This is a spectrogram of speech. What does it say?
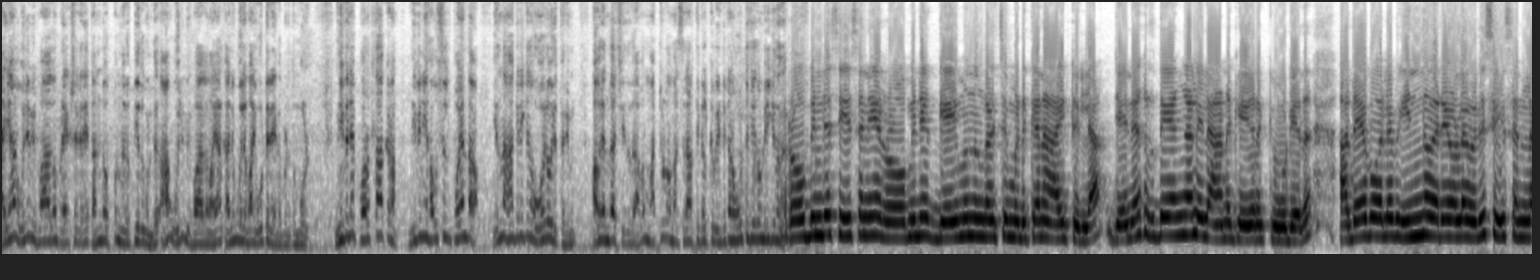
അയാൾ ഒരു വിഭാഗം പ്രേക്ഷകരെ തന്റെ ഒപ്പം നിർത്തിയതുകൊണ്ട് ആ ഒരു വിഭാഗം അയാൾ അനുകൂലമായി വോട്ട് രേഖപ്പെടുത്തുമ്പോൾ നിവിനെ പുറത്താക്കണം നിവിനെ ഹൗസിൽ പോകണ്ട എന്ന് ആഗ്രഹിക്കുന്ന ഓരോരുത്തരും അവരെന്താ ചെയ്തത്? അവർ മറ്റുള്ള മത്സരാർത്ഥികൾക്ക് വേണ്ടിയിട്ടാണ് വോട്ട് ചെയ്തുകൊണ്ടിരിക്കുന്നത്. റോബിന്റെ സീസണിൽ റോബിന് ഗെയിമൊന്നും കളിച്ച് മിടുക്കാനായിട്ടില്ല. ജനഹൃദയങ്ങളിലാണ് കയറി കൂടിയത്. അതേപോലെ ഇന്ന് വരെയുള്ള ഒരു സീസണിൽ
